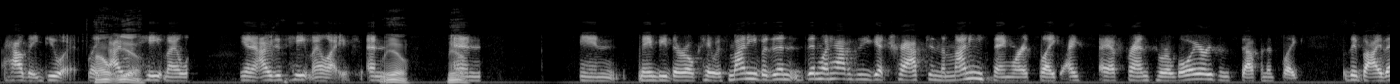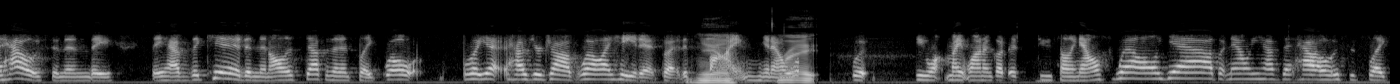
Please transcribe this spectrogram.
how they do it. Like Oh, I yeah. would hate my life you know, I just hate my life. And Yeah. Yeah. and mean, maybe they're okay with money, but then then what happens is you get trapped in the money thing where it's like I I have friends who are lawyers and stuff, and it's like they buy the house and then they they have the kid and then all this stuff, and then it's like, well, well, yeah, how's your job? Well, I hate it, but it's Yeah. fine, you know. right. What, do you want, might want to go to do something else? Well, yeah, but now we have the house. It's like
